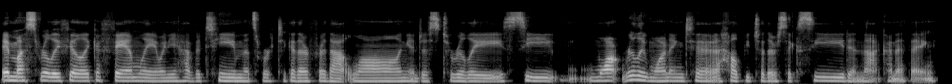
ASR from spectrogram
It must really feel like a family when you have a team that's worked together for that long and just to really see want really wanting to help each other succeed and that kind of thing.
